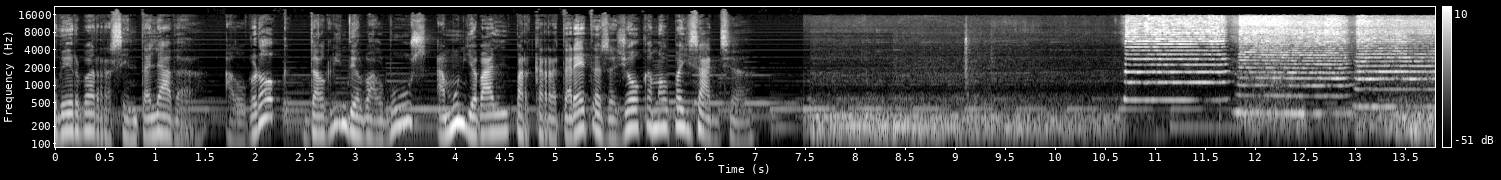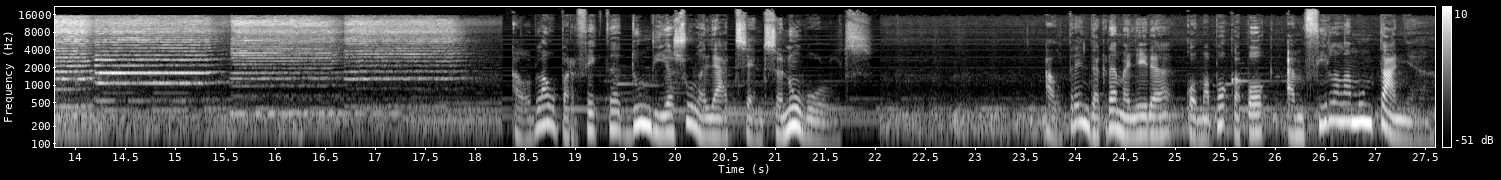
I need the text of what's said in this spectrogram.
L'olor d'herba recent tallada, el groc del Grindelwald bus amunt i avall per carreteretes a joc amb el paisatge. El blau perfecte d'un dia assolellat sense núvols. El tren de cremallera, com a poc a poc, enfila la muntanya.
